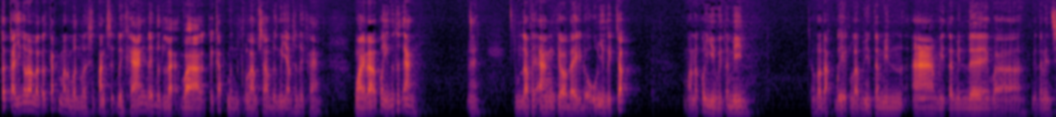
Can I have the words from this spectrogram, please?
tất cả những cái đó là cái cách mà mình, mình sẽ tăng sức đề kháng để mình lại và cái cách mình làm sao đừng có giảm sức đề kháng. Ngoài ra có những cái thức ăn. Đấy. chúng ta phải ăn cho đầy đủ những cái chất mà nó có nhiều vitamin. Trong đó đặc biệt là vitamin A, vitamin D và vitamin C.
